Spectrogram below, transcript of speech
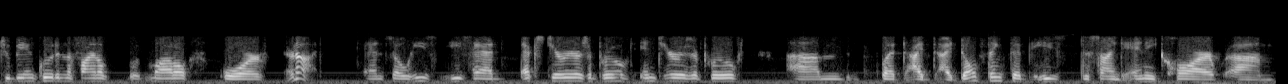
to be included in the final model or they're not. And so he's he's had exteriors approved, interiors approved, um, but I, I don't think that he's designed any car um,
